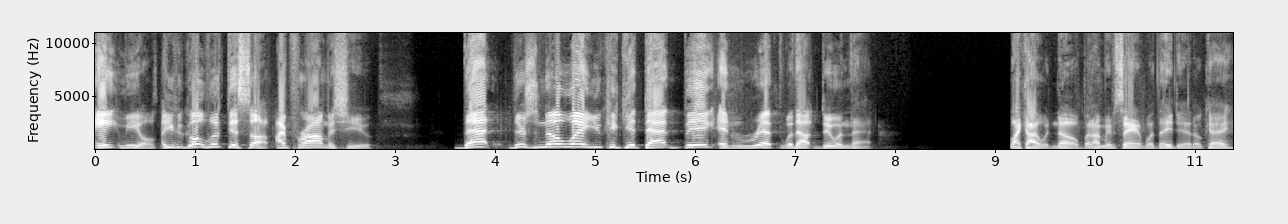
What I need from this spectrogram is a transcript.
eight meals. You could go look this up. I promise you. That there's no way you could get that big and ripped without doing that. Like I would know, but I'm saying what they did, okay?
